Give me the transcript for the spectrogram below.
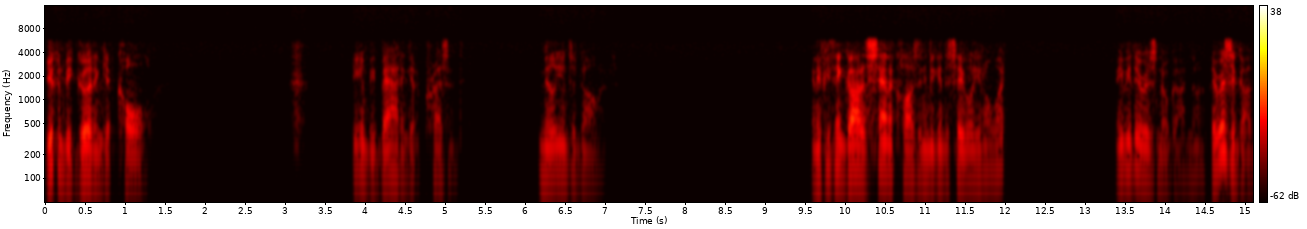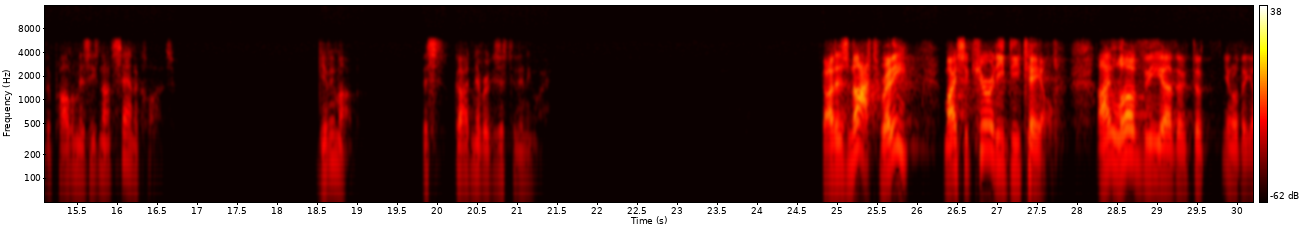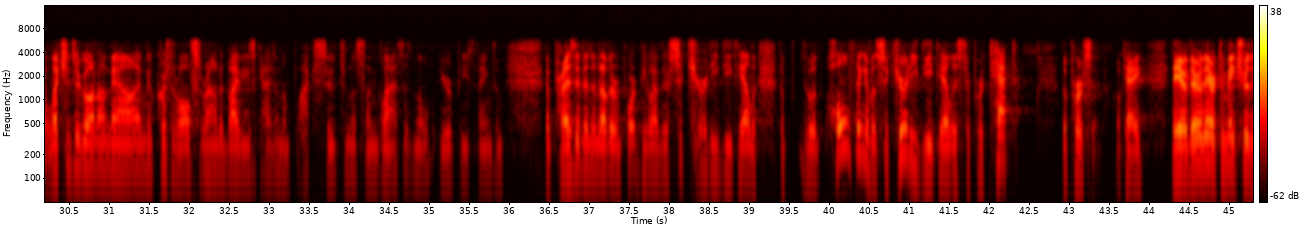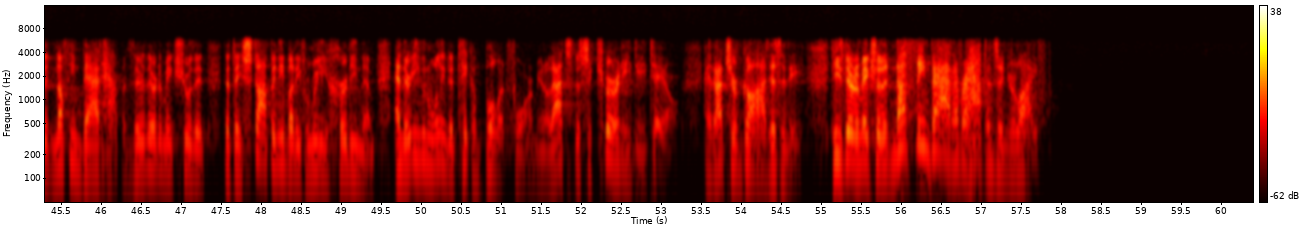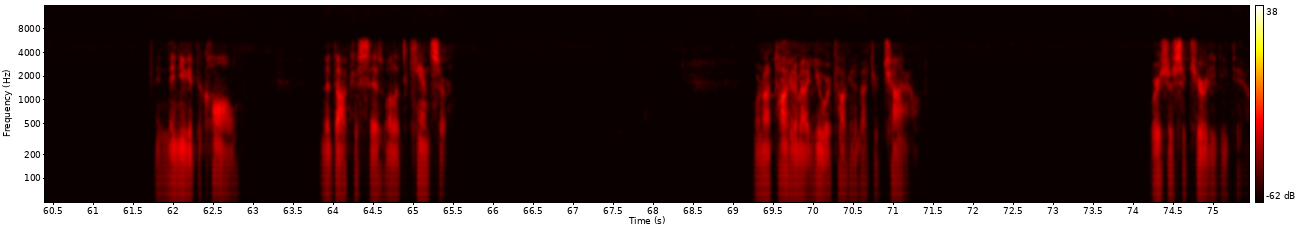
You can be good and get coal. You can be bad and get a present. Millions of dollars. And if you think God is Santa Claus, then you begin to say, well, you know what? Maybe there is no God. No, there is a God. The problem is he's not Santa Claus. Give him up. This God never existed anyway. God is not, ready? My security detail. I love the, uh, the, the, you know, the elections are going on now, and of course they're all surrounded by these guys in the black suits and the sunglasses and the earpiece things. And the president and other important people have their security detail. The, the whole thing of a security detail is to protect the person, okay? They are, they're there to make sure that nothing bad happens. They're there to make sure that, that they stop anybody from really hurting them. And they're even willing to take a bullet for them. You know, that's the security detail. And that's your God, isn't he? He's there to make sure that nothing bad ever happens in your life. And then you get the call, and the doctor says, Well, it's cancer. We're not talking about you, we're talking about your child. Where's your security detail?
